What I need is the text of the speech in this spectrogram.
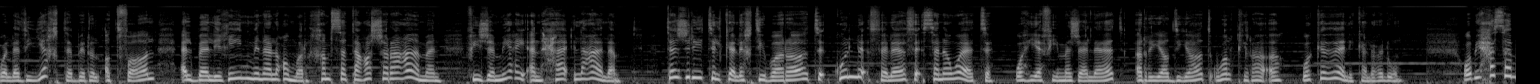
والذي يختبر الأطفال البالغين من العمر 15 عاماً في جميع أنحاء العالم. تجري تلك الاختبارات كل ثلاث سنوات وهي في مجالات الرياضيات والقراءة وكذلك العلوم. وبحسب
